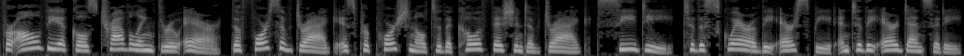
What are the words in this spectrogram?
For all vehicles traveling through air, the force of drag is proportional to the coefficient of drag CD to the square of the airspeed and to the air density.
